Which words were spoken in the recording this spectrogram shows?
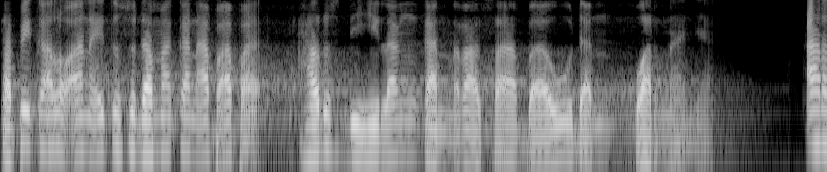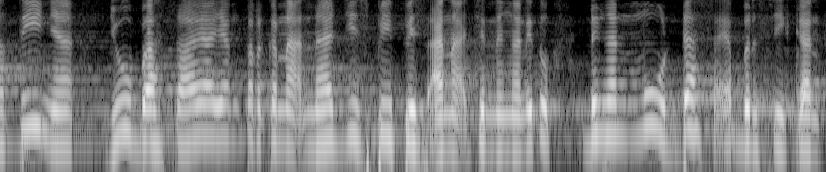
Tapi kalau anak itu sudah makan apa-apa, harus dihilangkan rasa, bau dan warnanya. Artinya jubah saya yang terkena najis pipis anak jenengan itu dengan mudah saya bersihkan,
